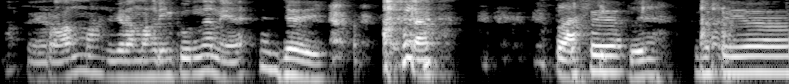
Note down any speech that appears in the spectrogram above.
apa ya ramah sih ramah lingkungan ya. Anjay. plastik Kayak- tuh ya. Udah kayak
